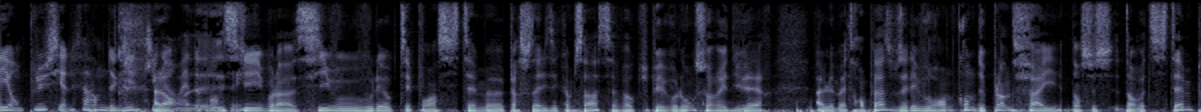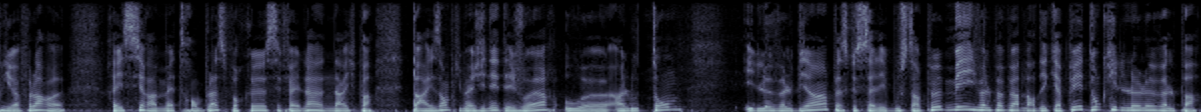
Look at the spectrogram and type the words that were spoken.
Et en plus, il y a le farm de guild qui Alors, permet euh, d'augmenter. ce qui, voilà, si vous voulez opter pour un système euh, personnalisé comme ça, ça va occuper vos longues soirées d'hiver à le mettre en place. Vous allez vous rendre compte de plein de failles dans ce, dans votre système, puis il va falloir euh, réussir à mettre en place pour que ces failles-là n'arrivent pas. Par exemple, imaginez des joueurs où euh, un loot tombe, ils le veulent bien parce que ça les booste un peu, mais ils veulent pas perdre leur DKP, donc ils ne le veulent pas.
